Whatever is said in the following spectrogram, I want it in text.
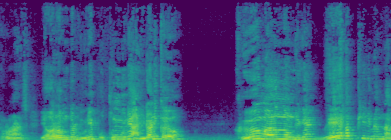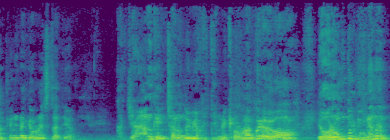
결혼 안 했어요. 여러분들 눈이 보통 눈이 아니라니까요. 그 많은 놈 중에 왜 하필이면 남편이랑 결혼했을 것 같아요? 가장 괜찮은 놈이었기 때문에 결혼한 거예요. 여러분들 눈에는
